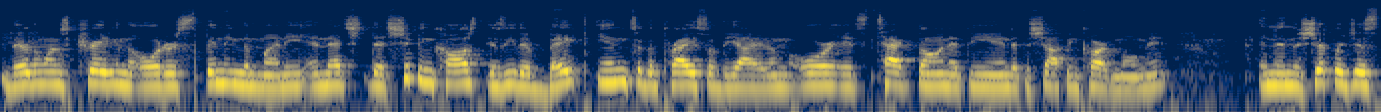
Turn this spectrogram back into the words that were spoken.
they're the ones creating the order, spending the money, and that, sh- that shipping cost is either baked into the price of the item or it's tacked on at the end at the shopping cart moment. And then the shipper just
